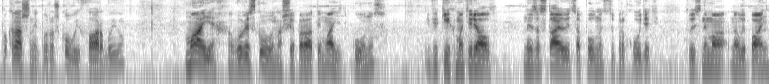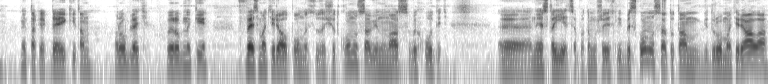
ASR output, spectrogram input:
покрашений порошковою фарбою. Має обов'язково наші апарати мають конус, в яких матеріал не застаюється, повністю проходять. Тобто нема налипань, не так як деякі там роблять виробники. Весь матеріал повністю за счет конуса він у нас виходить, е, не остається. Тому що якщо без конуса, то там відро матеріалу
